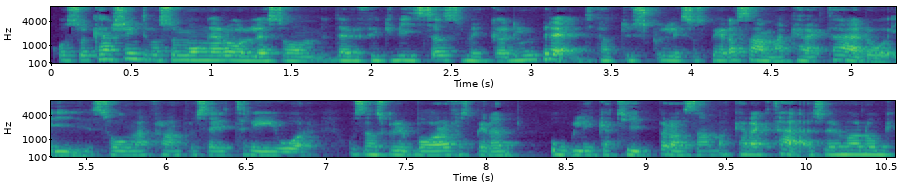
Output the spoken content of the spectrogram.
Och så kanske det inte var så många roller som, där du fick visa så mycket av din bredd för att du skulle liksom spela samma karaktär då i, såg man framför sig, tre år och sen skulle du bara få spela olika typer av samma karaktär. Så det var nog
